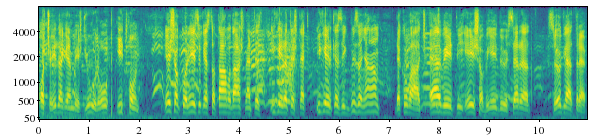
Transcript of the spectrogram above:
Acsa idegenben és Gyúró itthon. És akkor nézzük ezt a támadást, mert ez ígéretesnek ígérkezik bizonyám, de Kovács elvéti és a védő szeret szögletre.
